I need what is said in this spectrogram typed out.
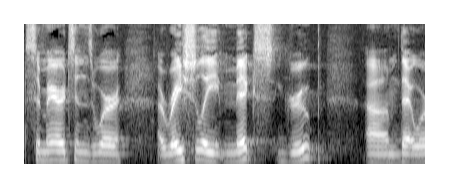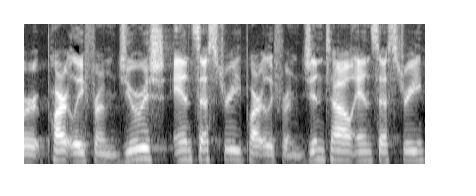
Samaritans were a racially mixed group um, that were partly from Jewish ancestry, partly from Gentile ancestry,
